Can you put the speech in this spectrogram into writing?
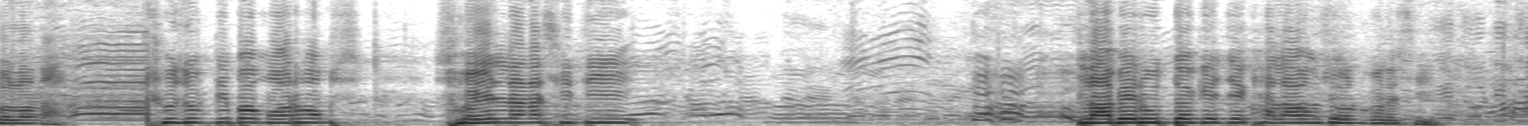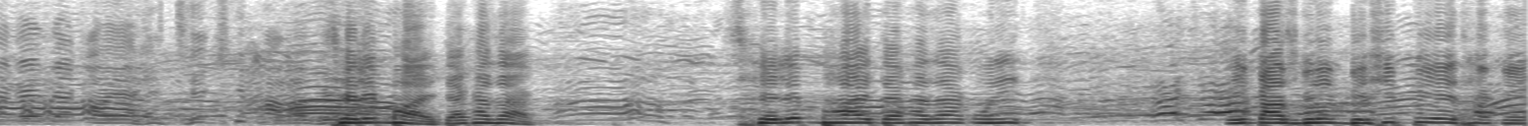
হলো না। সুযোগ দিব মরহম, সোহেল রানা স্মৃতি ক্লাবের উদ্যোগে যে খেলা অংশগ্রহণ করেছি। সেলিম ভাই, দেখা যাক। সেলিম ভাই, দেখা যাক উনি এই কাজগুলো বেশি পেয়ে থাকে।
